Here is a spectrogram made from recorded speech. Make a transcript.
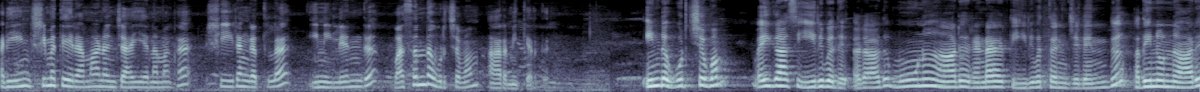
அடியின் ஸ்ரீமதி ராமானுஜாய நமக. ஸ்ரீரங்கத்தில் இனிலேருந்து வசந்த உற்சவம் ஆரம்பிக்கிறது. இந்த உற்சவம் வைகாசி இருபது அதாவது மூணு ஆறு ரெண்டாயிரத்தி இருபத்தஞ்சிலேருந்து பதினொன்று ஆறு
